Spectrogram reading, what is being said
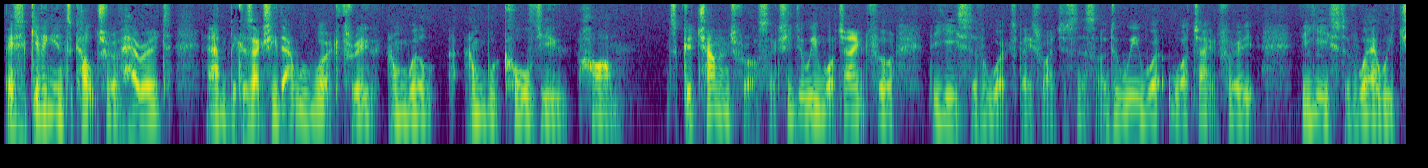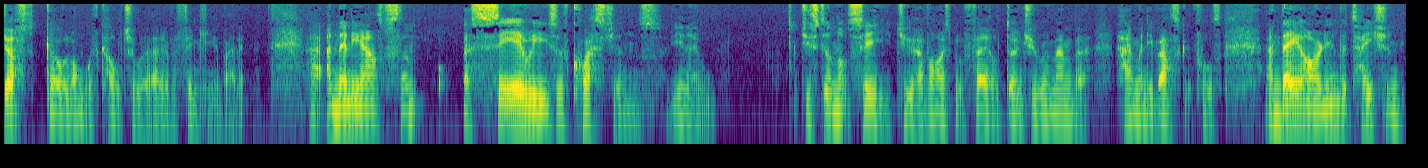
basically giving into culture of Herod, um, because actually that will work through and will and will cause you harm. It's a good challenge for us. Actually, do we watch out for the yeast of a works-based righteousness, or do we watch out for the yeast of where we just go along with culture without ever thinking about it? Uh, and then he asks them a series of questions. You know, do you still not see? Do you have eyes but fail? Don't you remember how many basketfuls? And they are an invitation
